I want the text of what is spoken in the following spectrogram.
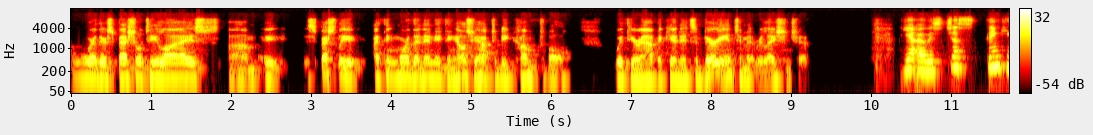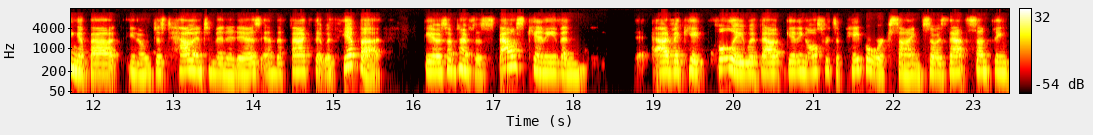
where their specialty lies. Um, especially, I think more than anything else, you have to be comfortable with your advocate. It's a very intimate relationship. Yeah, I was just thinking about, you know, just how intimate it is and the fact that with HIPAA, you know, sometimes the spouse can't even advocate fully without getting all sorts of paperwork signed. So is that something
